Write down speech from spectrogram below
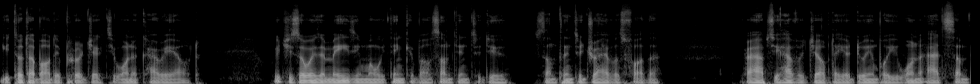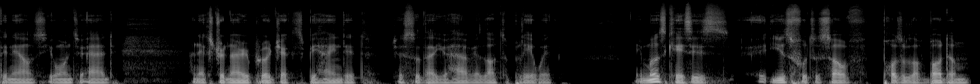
You thought about a project you want to carry out, which is always amazing when we think about something to do, something to drive us further. Perhaps you have a job that you're doing, but you want to add something else. You want to add an extraordinary project behind it, just so that you have a lot to play with. In most cases, useful to solve puzzle of boredom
